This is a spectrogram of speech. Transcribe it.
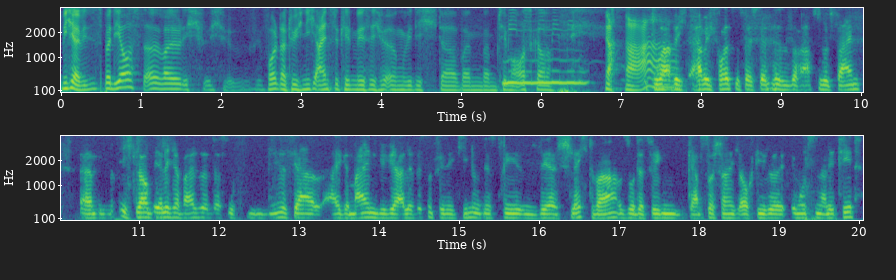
Michael, wie sieht es bei dir aus? Äh, weil ich, ich wollte natürlich nicht einzelkindmäßig irgendwie dich da beim, beim Thema Oscar. Ja. Du habe ich, habe ich vollstes Verständnis, ist auch absolut fein. Ähm, ich glaube ehrlicherweise, dass es dieses Jahr allgemein, wie wir alle wissen, für die Kinoindustrie sehr schlecht war. So deswegen gab es wahrscheinlich auch diese Emotionalität,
